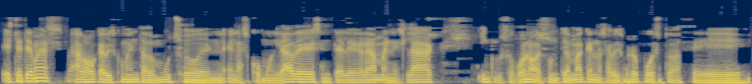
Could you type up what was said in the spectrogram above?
Este tema es algo que habéis comentado mucho en, las comunidades, en Telegram, en Slack. Incluso, bueno, es un tema que nos habéis propuesto hace,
